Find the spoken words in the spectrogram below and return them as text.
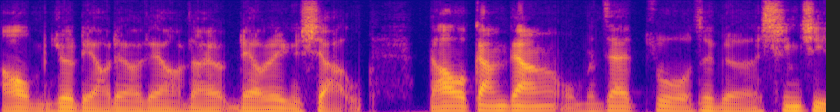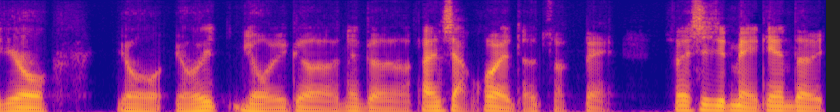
然后我们就聊聊聊聊聊了一个下午。然后刚刚我们在做这个星期六有有一有一个那个分享会的准备，所以其实每天的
